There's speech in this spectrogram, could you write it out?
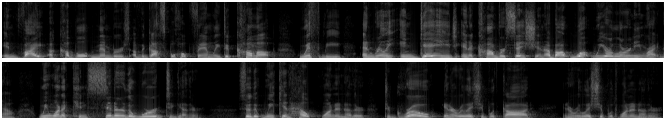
invite a couple members of the Gospel Hope family to come up with me and really engage in a conversation about what we are learning right now. We want to consider the word together so that we can help one another to grow in our relationship with God, in our relationship with one another,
